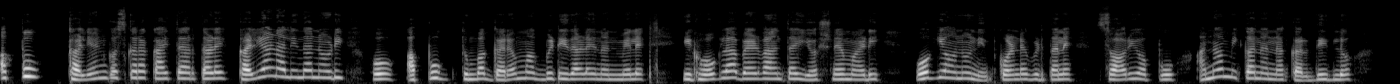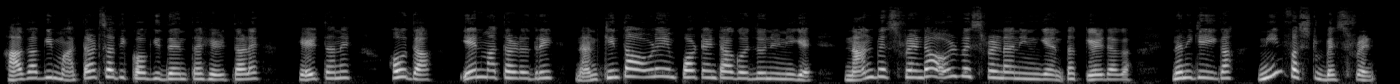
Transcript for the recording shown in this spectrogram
ಅಪ್ಪು ಕಲ್ಯಾಣ್ಗೋಸ್ಕರ ಕಾಯ್ತಾ ಇರ್ತಾಳೆ. ಕಲ್ಯಾಣ್ ಅಲ್ಲಿಂದ ನೋಡಿ, ಓ, ಅಪ್ಪು ತುಂಬಾ ಗರಂ ಆಗ್ಬಿಟ್ಟಿದ್ದಾಳೆ ನನ್ನ ಮೇಲೆ. ಈಗ ಹೋಗ್ಲಾ ಬೇಡವಾ ಅಂತ ಯೋಚನೆ ಮಾಡಿ ಹೋಗಿ ಅವನು ನಿಂತ್ಕೊಂಡೇ ಬಿಡ್ತಾನೆ. ಸಾರಿ ಅಪ್ಪು, ಅನಾಮಿಕಾ ನನ್ನ ಕರೆದಿದ್ಲು. ಹಾಗಾಗಿ ಮಾತಾಡ್ಸೋದಿಕ್ಕೆ ಹೋಗಿದ್ದೆ ಅಂತ ಹೇಳ್ತಾಳೆ. ಹೇಳ್ತಾನೆ, ಹೌದಾ? ಏನ್ ಮಾತಾಡಿದ್ರಿ? ನನ್ಕಿಂತ ಅವಳೇ ಇಂಪಾರ್ಟೆಂಟ್ ಆಗೋದ್ಲು ನಿನಗೆ. ನಾನ್ ಬೆಸ್ಟ್ ಫ್ರೆಂಡಾ, ಅವಳು ಬೆಸ್ಟ್ ಫ್ರೆಂಡಾ ನಿನಗೆ ಅಂತ ಕೇಳಿದಾಗ, ನನಗೆ ಈಗ ನೀನ್ ಫಸ್ಟ್ ಬೆಸ್ಟ್ ಫ್ರೆಂಡ್,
